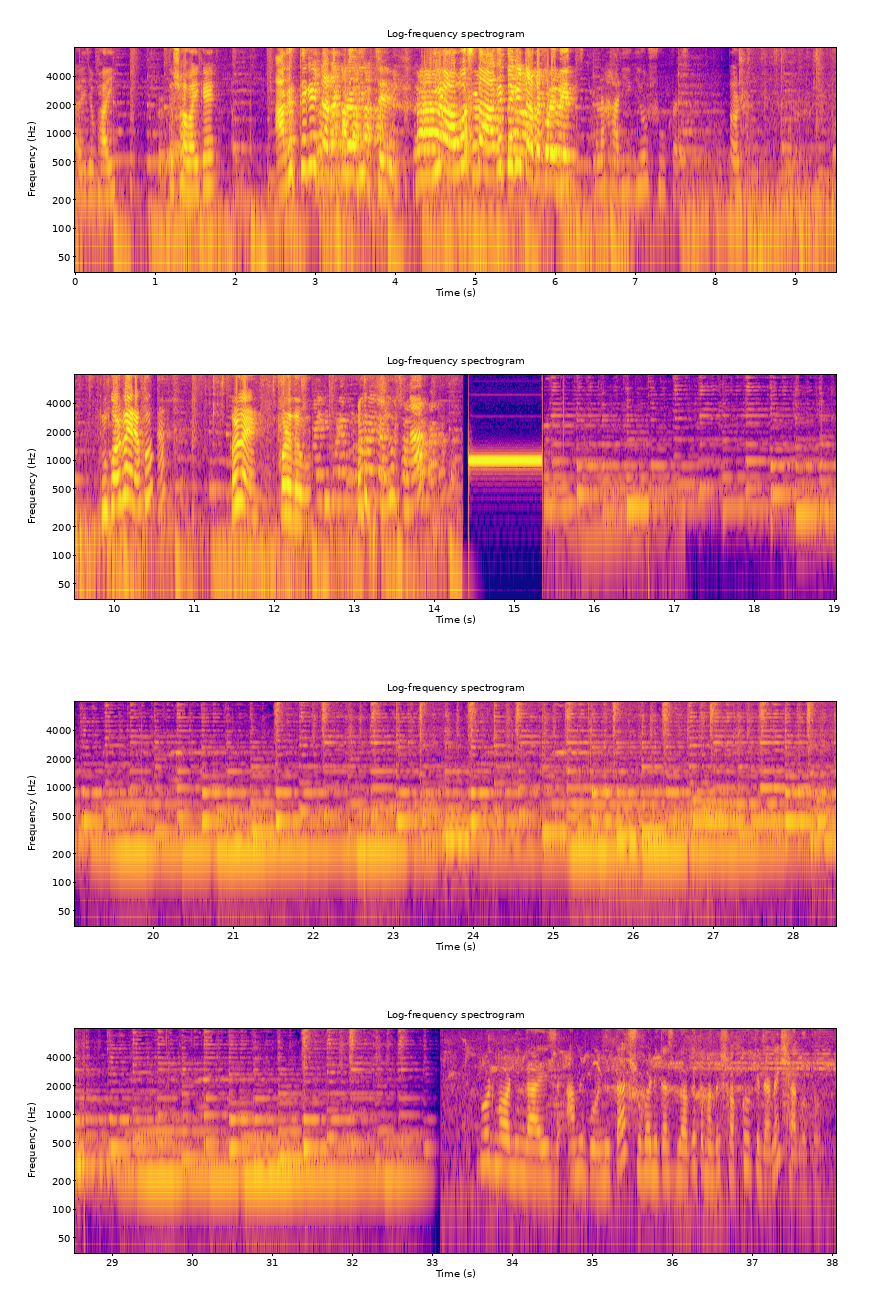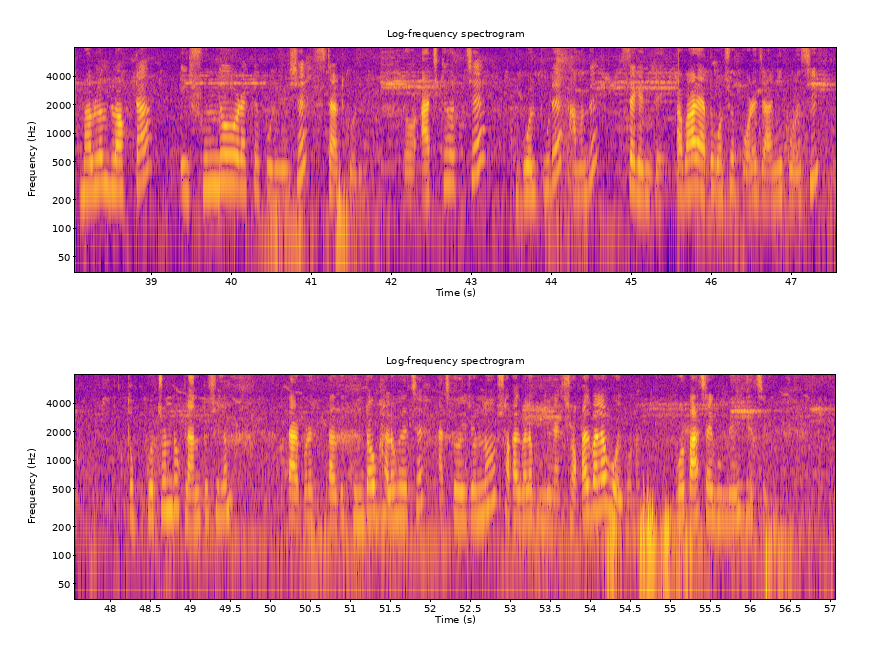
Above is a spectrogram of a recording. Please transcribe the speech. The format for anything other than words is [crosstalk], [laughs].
আর এই যে ভাই তো সবাইকে আগের থেকেই টাটা করে দিচ্ছে। কি অবস্থা? আগের থেকেই টাটা করে দিচ্ছে। মানে হারিয়ে গিয়েও সুখ আছে। তুমি করবে এরকম? করবে? করে দেবো। কত গাইজ আমি বর্ণিতা শুভানিতাস ব্লগে তোমাদের সকলকে জানাই স্বাগত। ভাবলাম ব্লগটা এই সুন্দর একটা পরিবেশে স্টার্ট করি। তো আজকে হচ্ছে বোলপুরে আমাদের সেকেন্ড ডে আবার এত বছর পরে জার্নি করেছি। তো প্রচণ্ড ক্লান্ত ছিলাম। তারপরে কালকে ঘুমটাও ভালো হয়েছে। আজকে ওই জন্য সকালবেলা ঘুমিয়ে গেছে। সকালবেলাও বলব না। ভোর পাঁচটায় ঘুমিয়ে গেছে।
